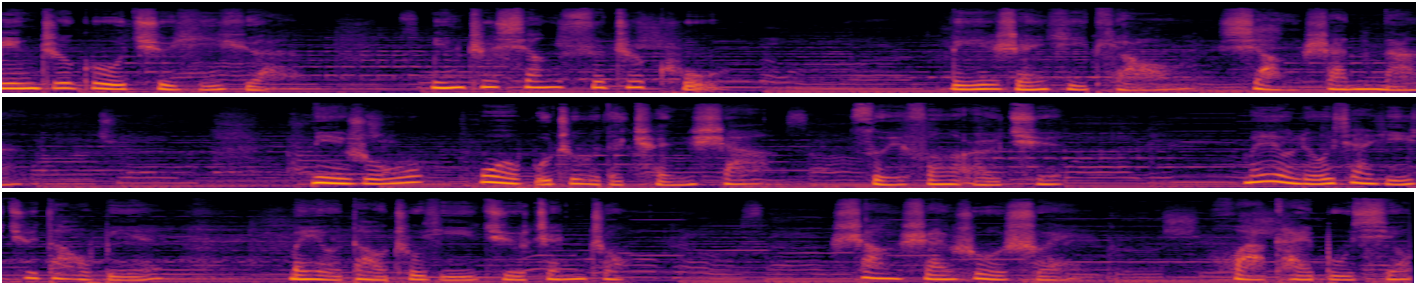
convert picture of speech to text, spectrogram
明知故去已远，明知相思之苦，离人一条向山南。你如握不住的尘沙，随风而去，没有留下一句道别，没有道出一句珍重。上善若水，花开不休。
